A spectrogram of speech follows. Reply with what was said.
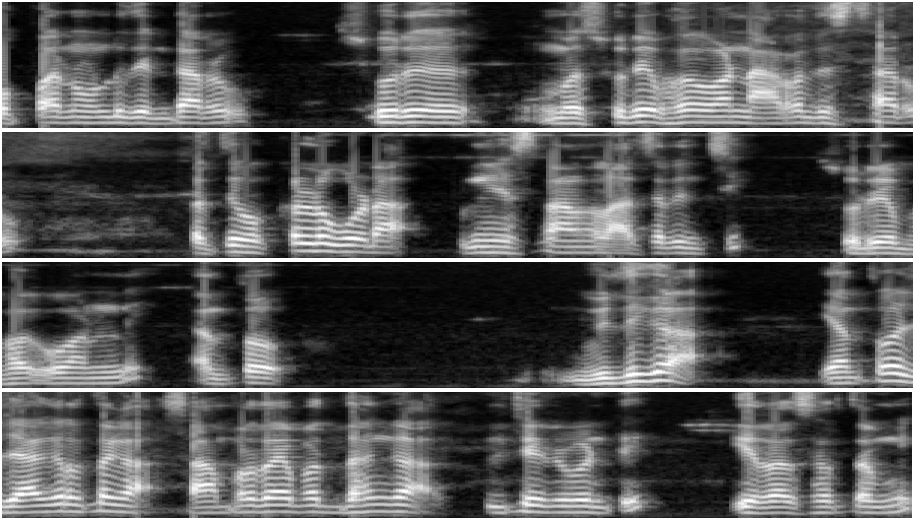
ఉప్పాన్ని వండి తింటారు. సూర్య సూర్య భగవాన్ని ఆరాధిస్తారు. ప్రతి ఒక్కళ్ళు కూడా పుణ్యస్నానాలు ఆచరించి సూర్యభగవాన్ని ఎంతో విధిగా ఎంతో జాగ్రత్తగా సాంప్రదాయబద్ధంగా పిలిచేటువంటి ఈ రసతమి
